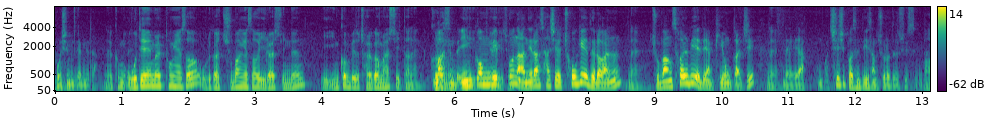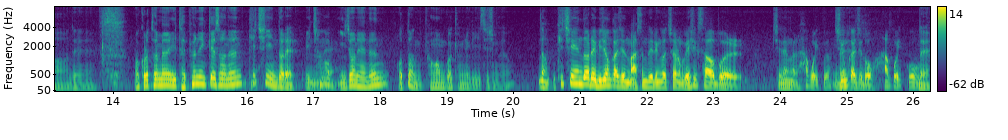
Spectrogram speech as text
보시면 됩니다. 네, 그럼 ODM을 통해서 우리가 주방에서 일할 수 있는 이 인건비도 절감을 할 수 있다는 그런 맞습니다. 이 인건비뿐. 아니라 사실 초기에 들어가는 네. 주방 설비에 대한 비용까지 네. 네, 약70% 이상 줄어들 수 있습니다. 아, 네. 어, 그렇다면 이 대표님께서는 키친 인더랩 이 창업 네. 이전에는 어떤 경험과 경력이 있으신가요? 네, 키친 인더랩 이전까지는 말씀드린 것처럼 외식 사업을 진행을 하고 있고요. 지금까지도 하고 있고 네.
